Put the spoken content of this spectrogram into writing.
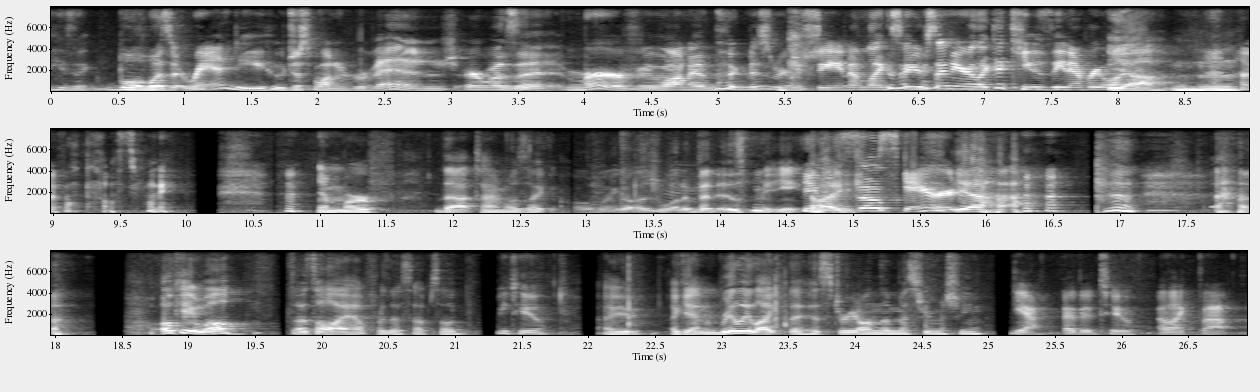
he's like, well, was it Randy who just wanted revenge? Or was it Murph who wanted the mystery machine? I'm like, so you're sitting here like accusing everyone? Yeah, hmm I thought that was funny. And Murph that time was like, "Oh my gosh, what if it is me?" He like, was so scared. yeah. okay, well, that's all I have for this episode. Me too. I again really like the history on the mystery machine. Yeah, I did too. I like that.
